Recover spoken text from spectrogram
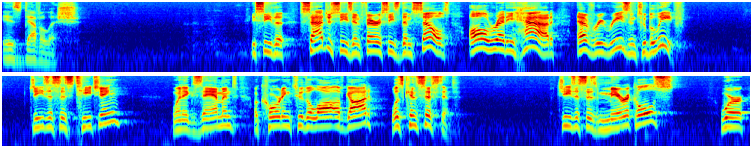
is devilish. You see, the Sadducees and Pharisees themselves already had every reason to believe. Jesus' teaching, when examined according to the law of God, was consistent. Jesus' miracles were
